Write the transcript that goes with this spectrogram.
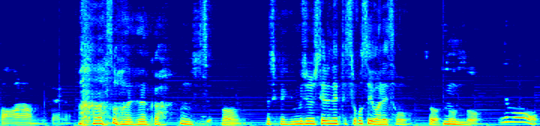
バカなんみたいな。ああ、そうだね。なんか、うん。しうん。確かに矛盾してるねってそこそ言われそそうそうそう。でも、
